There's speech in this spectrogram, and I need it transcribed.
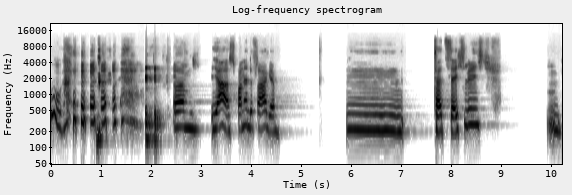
Uh. ähm, ja, spannende Frage. Hm, tatsächlich hm,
